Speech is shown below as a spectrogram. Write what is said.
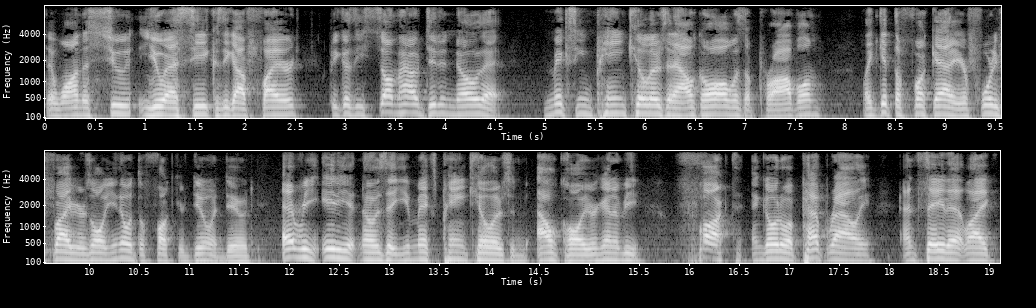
that wanted to sue USC because he got fired because he somehow didn't know that mixing painkillers and alcohol was a problem. Like, get the fuck out of here. You're 45 years old. You know what the fuck you're doing, dude. Every idiot knows that you mix painkillers and alcohol, you're going to be fucked and go to a pep rally and say that, like,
